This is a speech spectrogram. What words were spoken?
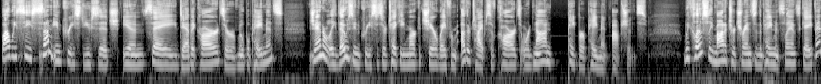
While we see some increased usage in, say, debit cards or mobile payments, Generally, those increases are taking market share away from other types of cards or non paper payment options. We closely monitor trends in the payments landscape, and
